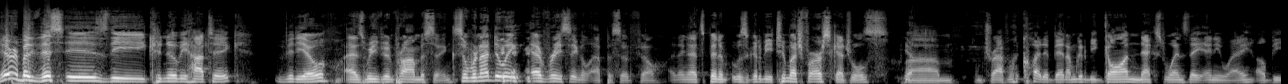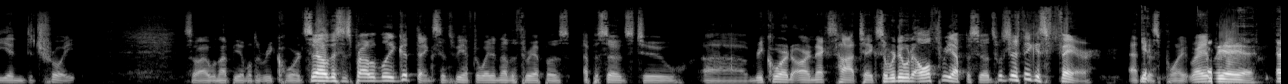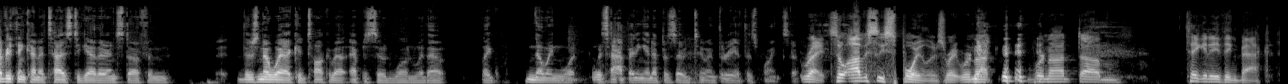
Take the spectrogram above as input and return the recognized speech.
Hey everybody, this is the Kenobi hot take video as we've been promising. So we're not doing every single episode, Phil. I think that's been it was going to be too much for our schedules. Um, I'm traveling quite a bit. I'm going to be gone next Wednesday anyway. I'll be in Detroit, so I will not be able to record. So this is probably a good thing since we have to wait another three epos- episodes to uh, record our next hot take. So we're doing all three episodes, which I think is fair at this point, right? Oh yeah, yeah. Everything kind of ties together and stuff, and there's no way I could talk about episode one without like knowing what was happening in episode two and three at this point. So Right. So obviously spoilers, right? We're not we're not um taking anything back.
